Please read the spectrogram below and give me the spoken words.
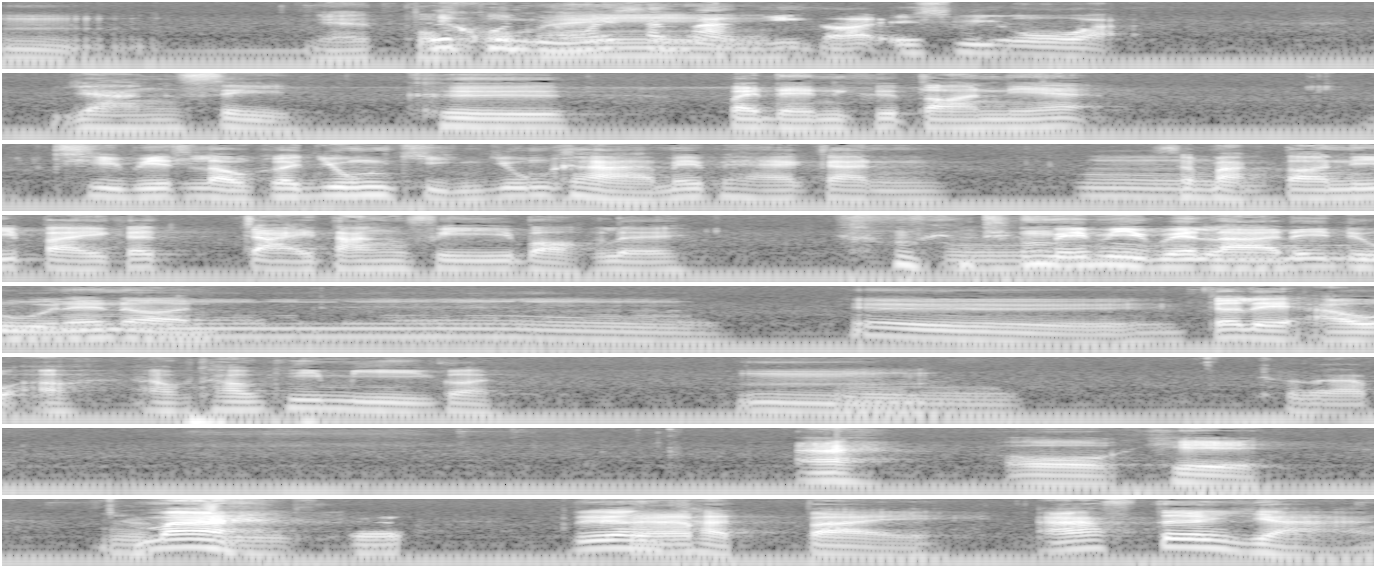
อืมเนี่ยผมนี่คุณผมยังให้ไม่สมัครอีกเหรอ HBO อะ ยังสิ คือประเด็นคือตอนเนี้ย ชีวิตเราก็ยุ่งขิงยุ่งขาไม่แพ้กันอืมสมัครตอนนี้ไปก็จ่ายตังค์ฟรีบอกเลย ไม่มีเวลาได้ดูแน่นอนมเออก็เลยเอาเอาเอาเท่าที่มีก่อน อืมอืมครับอะโอเค มาโอเคครับเรื่องครับถัดไป after หยาง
